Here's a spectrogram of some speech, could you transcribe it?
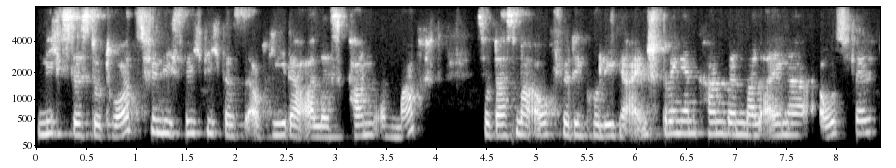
Nichtsdestotrotz finde ich es wichtig, dass auch jeder alles kann und macht sodass man auch für den Kollegen einspringen kann, wenn mal einer ausfällt,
